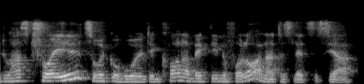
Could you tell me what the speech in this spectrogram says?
du hast Troy Hill zurückgeholt, den Cornerback, den du verloren hattest letztes Jahr.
